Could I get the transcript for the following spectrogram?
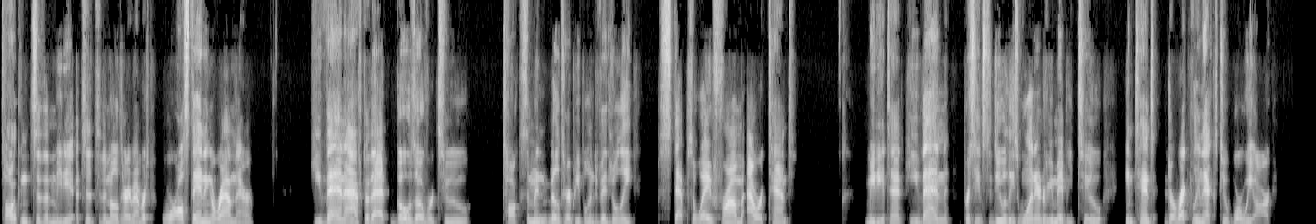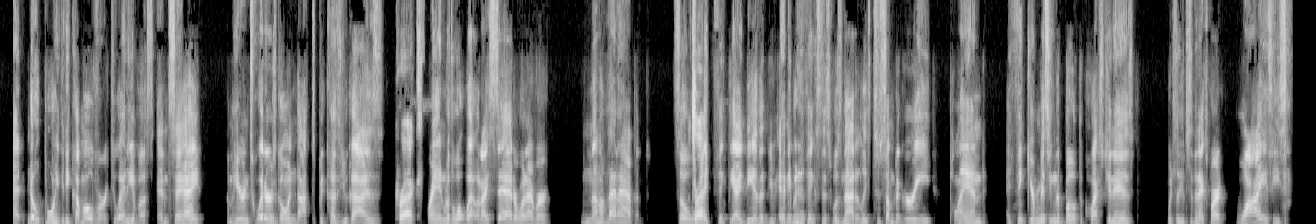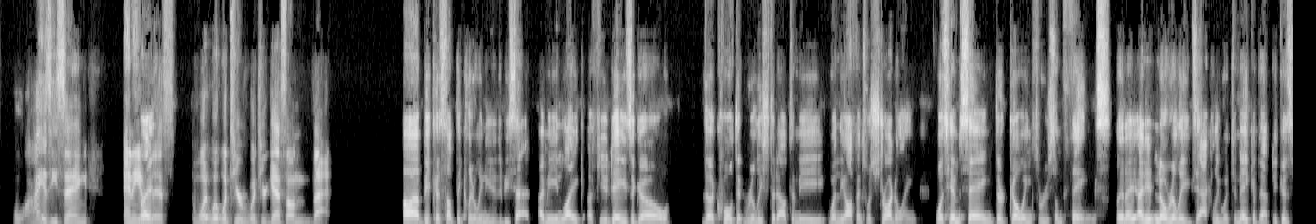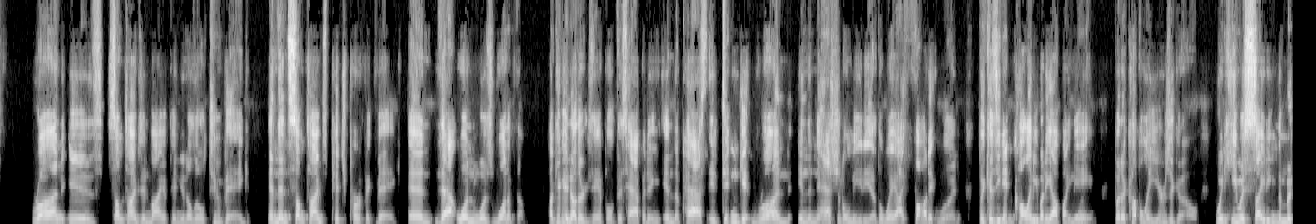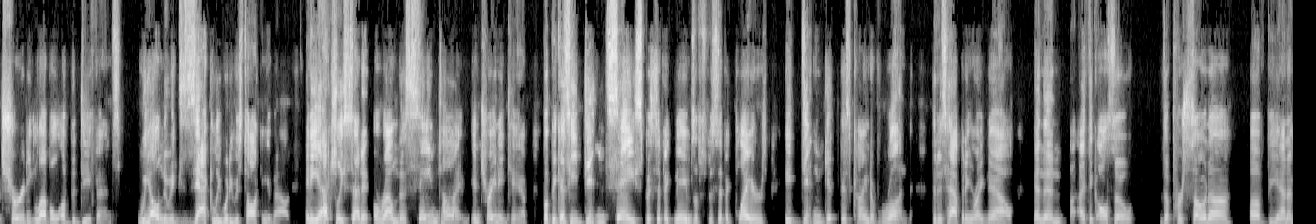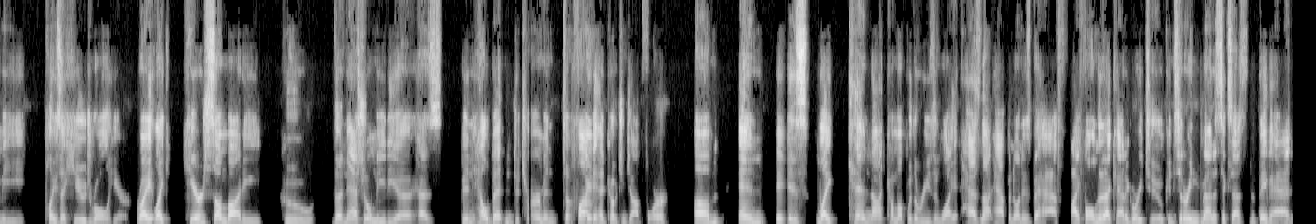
talking to the media, to, to the military members. We're all standing around there. He then, after that, goes over to talk to some military people individually, steps away from our tent, media tent. He then proceeds to do at least one interview, maybe two, in tent directly next to where we are. At no point did he come over to any of us and say, Hey, I'm hearing Twitter's going nuts because you guys correct ran with what, what I said or whatever. None of that happened. So right. I think the idea that you, anybody who thinks this was not at least to some degree planned, I think you're missing the boat. The question is, which leads to the next part: Why is he why is he saying any right. of this? What, what what's your what's your guess on that? Uh, because something clearly needed to be said. I mean, like a few days ago, the quote that really stood out to me when the offense was struggling was him saying they're going through some things. And I, I, didn't know really exactly what to make of that because Ron is sometimes, in my opinion, a little too vague and then sometimes pitch perfect vague. And that one was one of them. I'll give you another example of this happening in the past. It didn't get run in the national media the way I thought it would because he didn't call anybody out by name. But a couple of years ago, when he was citing the maturity level of the defense, we all knew exactly what he was talking about. And he actually said it around the same time in training camp. But because he didn't say specific names of specific players, it didn't get this kind of run that is happening right now. And then I think also the persona of Bieniemy plays a huge role here, right? Like here's somebody who the national media has been hell bent and determined to find a head coaching job for, um, and is like cannot come up with a reason why it has not happened on his behalf. I fall into that category too, considering the amount of success that they've had.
